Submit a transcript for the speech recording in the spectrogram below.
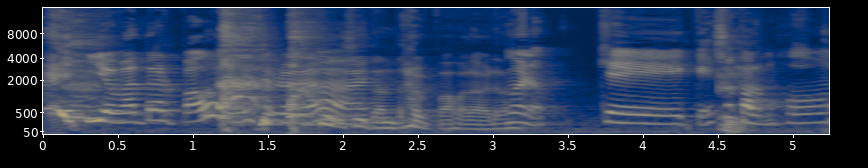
Y yo me atrapado en este programa. sí, ¿eh? tan trampado, la verdad. Bueno, que, que eso, que a lo mejor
